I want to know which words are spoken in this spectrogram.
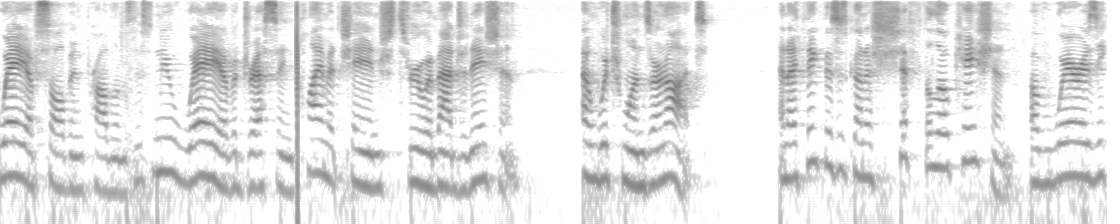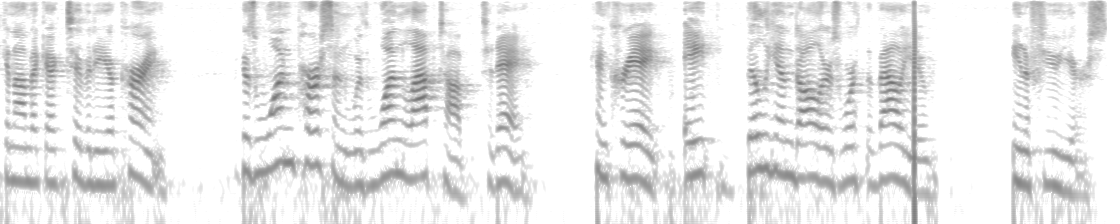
way of solving problems, this new way of addressing climate change through imagination, and which ones are not. And I think this is going to shift the location of where is economic activity occurring. Because one person with one laptop today can create $8 billion worth of value in a few years.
